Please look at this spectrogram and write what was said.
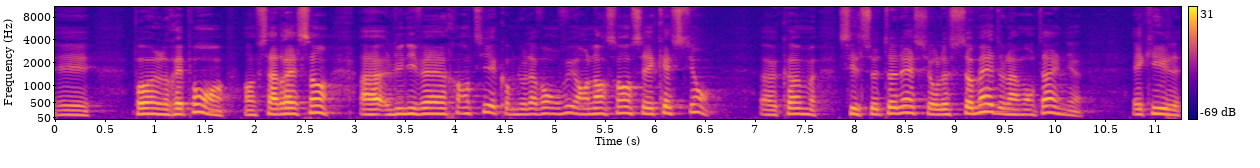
Et Paul répond en, s'adressant à l'univers entier, comme nous l'avons vu, en lançant ces questions. Euh, comme s'il se tenait sur le sommet de la montagne et qu'il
